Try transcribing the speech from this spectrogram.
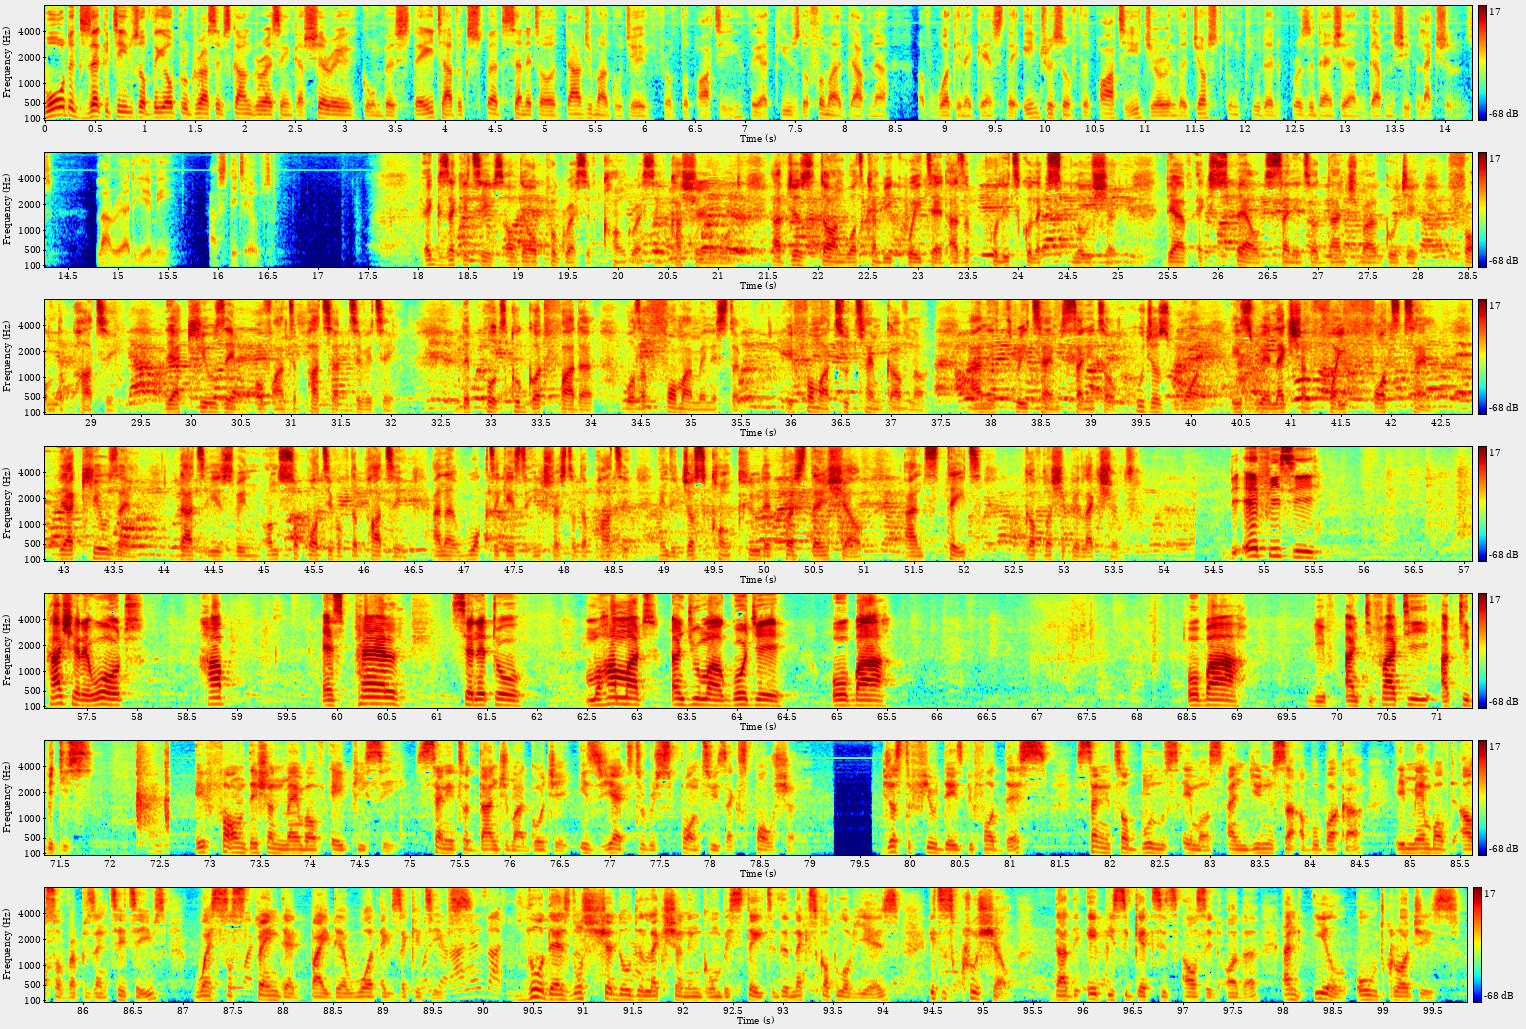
Ward executives of the All Progressives Congress in Kashere, Gombe State have expelled Senator Danjuma Goje from the party. They accused the former governor of working against the interests of the party during the just concluded presidential and governorship elections. Larry Adeyemi has details. Executives of the All Progressive Congress in Kashere Ward have just done what can be equated as a political explosion. They have expelled Senator Danjuma Goje from the party. They accuse him of anti-party activity. The political godfather was a former minister, a former two-time governor, and a three-time senator who just won his re-election for a fourth term. They accuse him that he's been unsupportive of the party and had worked against the interest of the party in the just concluded presidential and state governorship elections. The APC Kashere Ward have expelled Senator Muhammad Danjuma Goje over, over the anti-party activities. A foundation member of APC, Senator Danjuma Goje, is yet to respond to his expulsion. Just a few days before this, Senator Bulus Amos and Yunusa Abubakar, a member of the House of Representatives, were suspended by their ward executives. Though there is no scheduled election in Gombe State in the next couple of years, it is crucial that the APC gets its house in order and heal old grudges.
